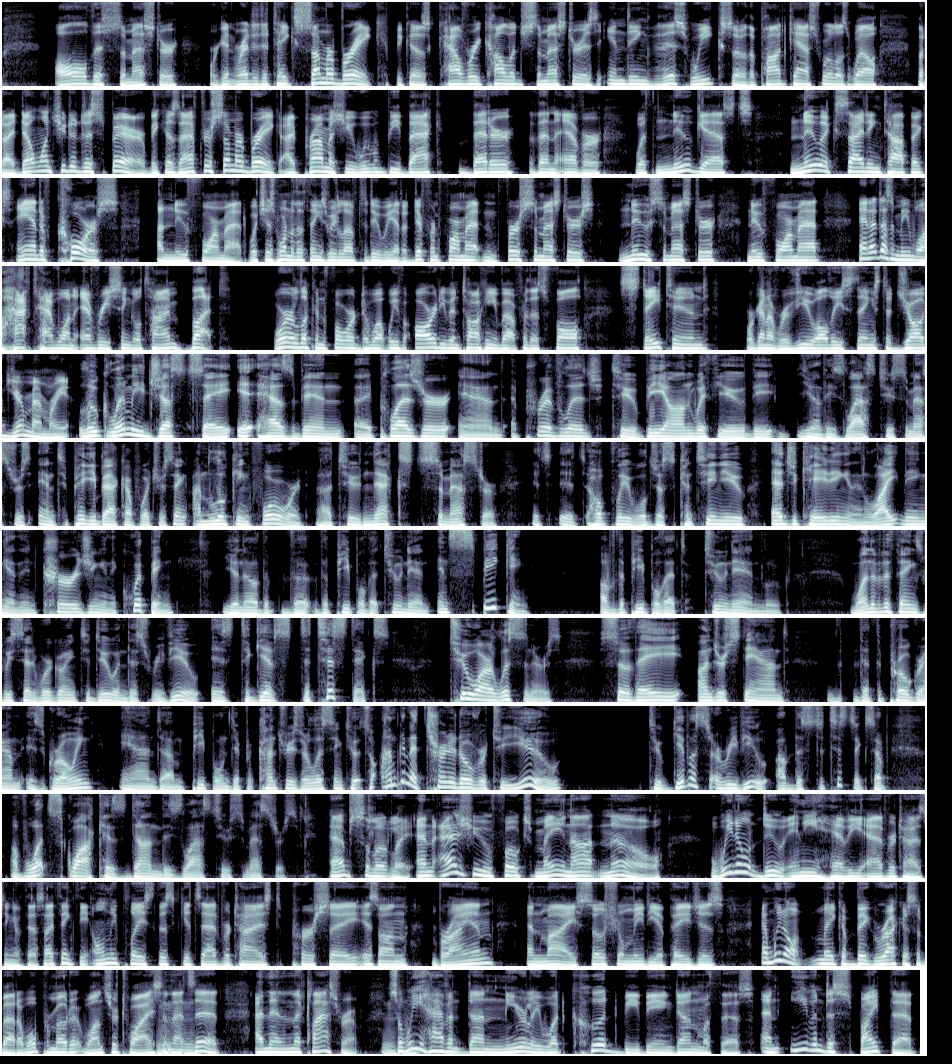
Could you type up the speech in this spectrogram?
all this semester. We're getting ready to take summer break because Calvary College semester is ending this week, so the podcast will as well. But I don't want you to despair because after summer break, I promise you we will be back better than ever with new guests, new exciting topics, and of course, a new format, which is one of the things we love to do. We had a different format in first semesters, new semester, new format. And it doesn't mean we'll have to have one every single time, but we're looking forward to what we've already been talking about for this fall. Stay tuned. We're going to review all these things to jog your memory. Luke, let me just say it has been a pleasure and a privilege to be on with you the you know these last two semesters and to piggyback off what you're saying. I'm looking forward uh, to next semester. It's it hopefully will just continue educating and enlightening and encouraging and equipping you know the the the people that tune in. And speaking of the people that tune in, Luke, one of the things we said we're going to do in this review is to give statistics to our listeners so they understand that the program is growing and um, people in different countries are listening to it. So I'm going to turn it over to you to give us a review of the statistics of of what Squawk has done these last two semesters. Absolutely. And as you folks may not know, we don't do any heavy advertising of this. I think the only place this gets advertised per se is on Brian and my social media pages. And we don't make a big ruckus about it. We'll promote it once or twice, and mm-hmm. that's it. And then in the classroom. Mm-hmm. So we haven't done nearly what could be being done with this. And even despite that,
